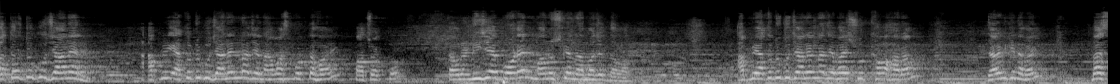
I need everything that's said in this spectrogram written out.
কতটুকু জানেন? আপনি এতটুকু জানেন না যে নামাজ পড়তে হয় পাঁচ তাহলে নিজে পড়েন, মানুষকে নামাজের দাওয়াত। আপনি এতটুকু জানেন না যে ভাই সুদ খাওয়া হারাম? জানেন কি না ভাই? ব্যাস,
